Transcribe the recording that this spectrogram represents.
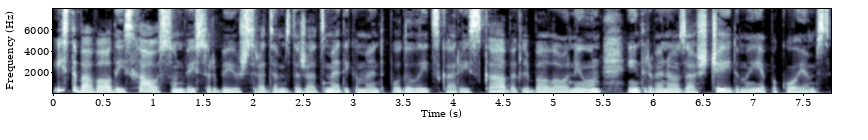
Istabā valdīs hauss un visur bijušas redzamas dažādas medikamentu pudelītes, kā arī skābekļa baloni un intravenozā šķīduma iepakojums.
